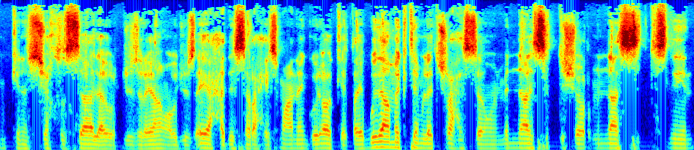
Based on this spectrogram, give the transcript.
يمكن الشخص السائل أو الجزء ريام أو جزء أي أحد هسه راح يسمعنا يقول okay طيب وإذا ما اكتملت إيش راح تسوون؟ من ناس ست اشهر من ناس ست سنين؟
